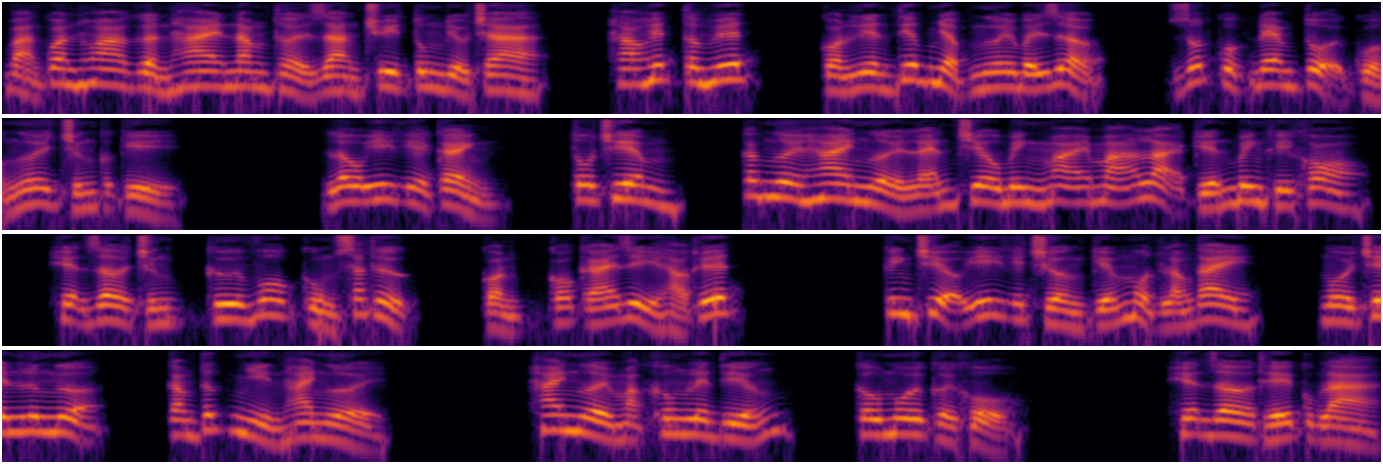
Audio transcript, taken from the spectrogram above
bản quan hoa gần 2 năm thời gian truy tung điều tra, hao hết tâm huyết, còn liên tiếp nhập ngươi bấy giờ, rốt cuộc đem tội của ngươi chứng cực kỳ. Lâu y cảnh, tô chiêm, các ngươi hai người lén chiêu binh mãi mã lại kiến binh khí kho, hiện giờ chứng cứ vô cùng xác thực, còn có cái gì hảo thuyết. Kinh triệu y thì trường kiếm một lóng tay, ngồi trên lưng ngựa, căm tức nhìn hai người. Hai người mặc không lên tiếng, câu môi cười khổ. Hiện giờ thế cục là,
